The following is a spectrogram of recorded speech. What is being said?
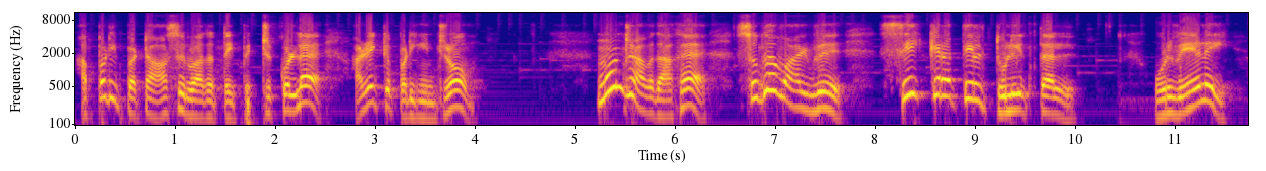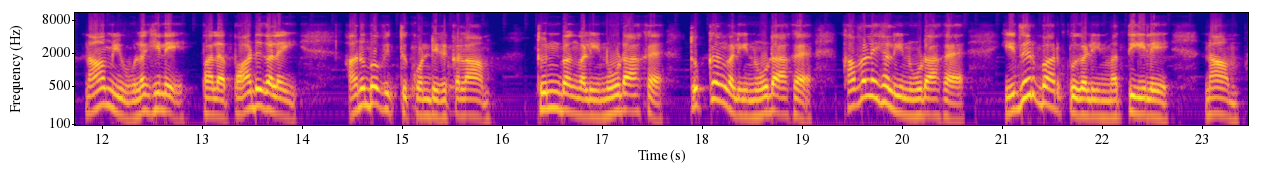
அப்படிப்பட்ட ஆசிர்வாதத்தை பெற்றுக்கொள்ள அழைக்கப்படுகின்றோம். மூன்றாவதாக சுக வாழ்வு சீக்கிரத்தில் துளிர்த்தல். ஒருவேளை நாம் இவ்வுலகிலே பல பாடுகளை அனுபவித்துக் கொண்டிருக்கலாம். துன்பங்களின் ஊடாக துக்கங்களின் ஊடாக கவலைகளின் ஊடாக எதிர்பார்ப்புகளின் மத்தியிலே நாம்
